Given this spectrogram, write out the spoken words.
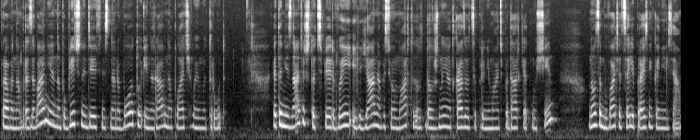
Право на образование, на публичную деятельность, на работу и на равнооплачиваемый труд. Это не значит, что теперь вы или я на 8 марта должны отказываться принимать подарки от мужчин, но забывать о цели праздника нельзя.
